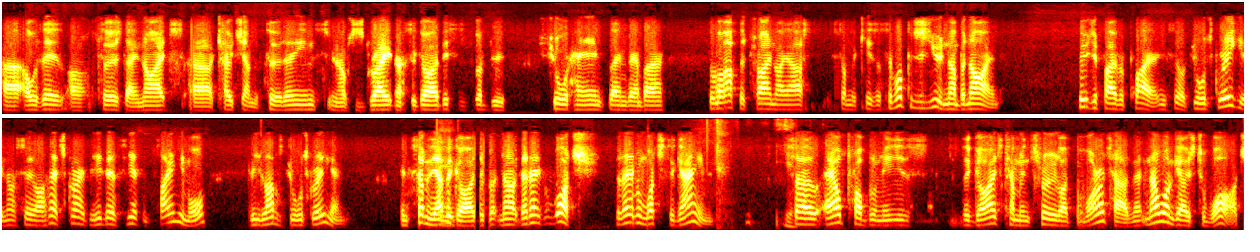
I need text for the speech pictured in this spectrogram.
uh, I was there on Thursday nights, uh, coaching under 13s, you know, which is great. And I said, guy, this is got to do shorthand, bang, bang, bang. So after training, I asked some of the kids, I said, what position you, number nine? Who's your favourite player? And he said, oh, George Gregan. I said, oh, that's great. But he, does, he hasn't played anymore, but he loves George Gregan. And some of the other guys have got no, they don't even watch. They don't even watch the game. Yeah. So our problem is the guys coming through like the Waratahs. No one goes to watch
